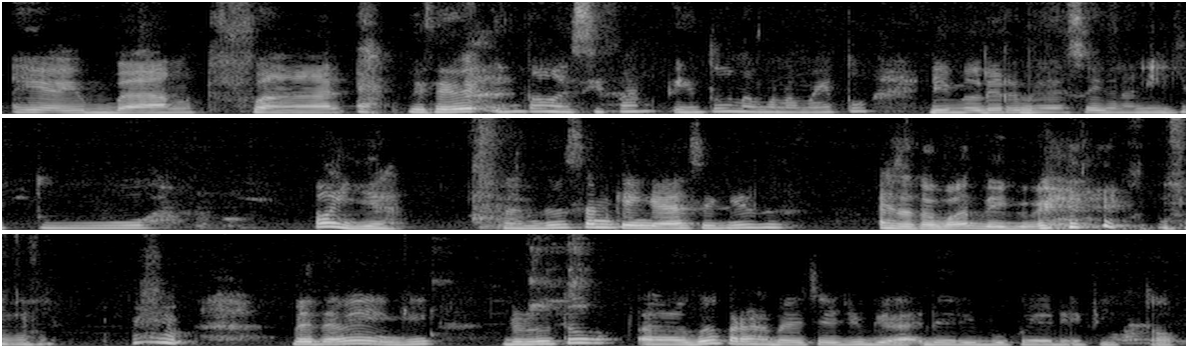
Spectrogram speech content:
Iya iya banget Van. Eh BTW ini tau gak sih? Ini tuh nama-namanya tuh diambil dari bahasa Yunani gitu. Oh iya, pantesan kayak gak asik gitu. Eh, so tau banget deh gue. BTW yang Gi, dulu tuh eh, gue pernah baca juga dari bukunya Devito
